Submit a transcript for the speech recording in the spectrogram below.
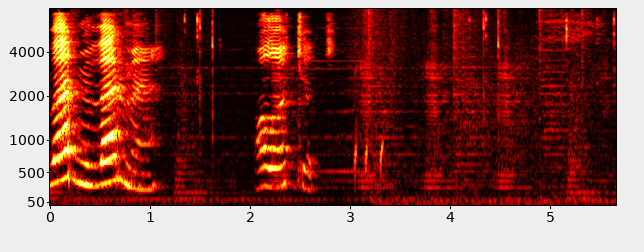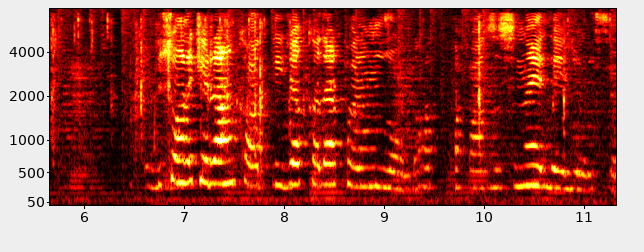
Verme verme. Al at cep. Bir sonraki rank atlayacak kadar paramız oldu. Hatta fazlasını elde ediyoruz şu.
